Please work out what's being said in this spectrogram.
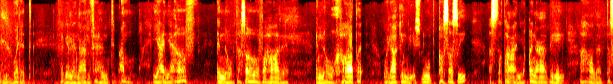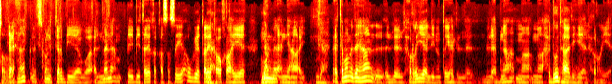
الولد فقال له نعم فهمت عمو يعني عرف أنه تصرفه هذا أنه خاطئ ولكن بأسلوب قصصي استطاع أن يقنع بهذا التصرف. يعني هناك تكون التربية والمنع بطريقة قصصية أو بطريقة نعم. أخرى هي مو نعم. المنع النهائي. نعم. آه تمام اذا هنا الحرية اللي نعطيها للأبناء ما ما حدود هذه الحرية.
